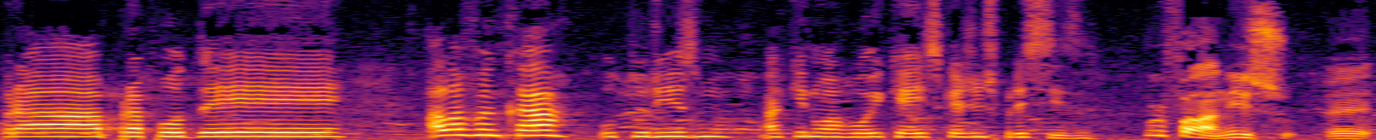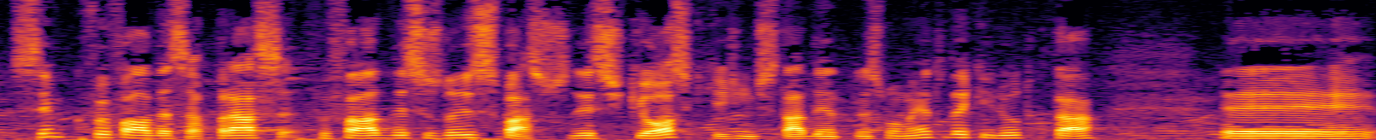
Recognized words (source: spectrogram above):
para poder alavancar o turismo aqui no Arroio, que é isso que a gente precisa. Por falar nisso, é, sempre que foi falado dessa praça, foi falado desses dois espaços, desse quiosque que a gente está dentro nesse momento, e daquele outro que está é,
